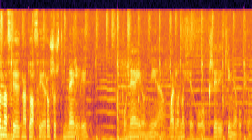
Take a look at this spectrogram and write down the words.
θέλω να, το αφιερώσω στην Έλλη από Νέα Ιωνία, μάλλον όχι εγώ, ξέρει εκείνη από ποιον.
